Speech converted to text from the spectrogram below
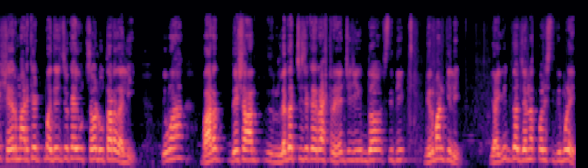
काही शेअर मार्केटमध्ये जे काही चढ उतार झाली किंवा भारत देशात लगतचे जे काही राष्ट्र यांची जी युद्ध स्थिती निर्माण केली या युद्धजनक परिस्थितीमुळे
